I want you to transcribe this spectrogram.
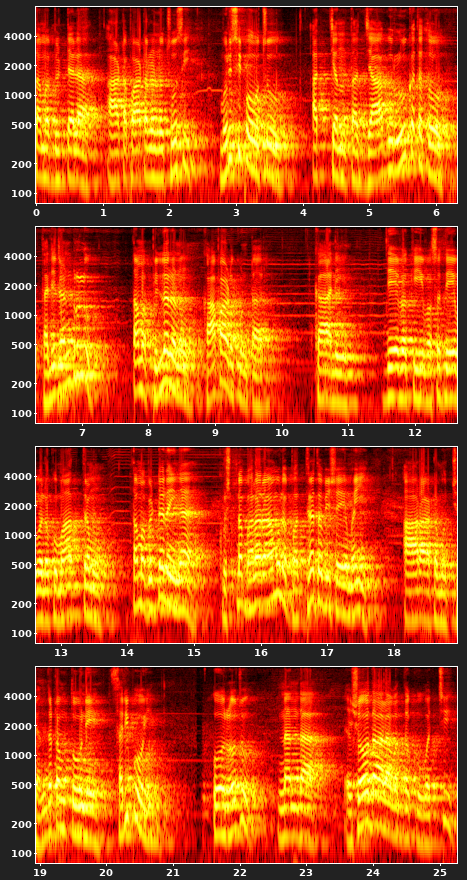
తమ బిడ్డల ఆటపాటలను చూసి మురిసిపోవచ్చు. అత్యంత జాగరూకతతో తల్లిదండ్రులు తమ పిల్లలను కాపాడుకుంటారు. కానీ దేవకి వసుదేవులకు మాత్రము తమ బిడ్డలైన కృష్ణ బలరాముల భద్రత విషయమై ఆరాటము చెందటంతోనే సరిపోయింది. ఓ రోజు నంద యశోదాల వద్దకు వచ్చి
